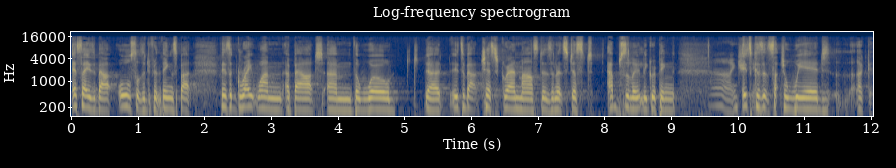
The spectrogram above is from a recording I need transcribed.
essays about all sorts of different things. But there's a great one about um, the world. Uh, it's about chess grandmasters, and it's just absolutely gripping. Ah, It's because it's such a weird, like,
